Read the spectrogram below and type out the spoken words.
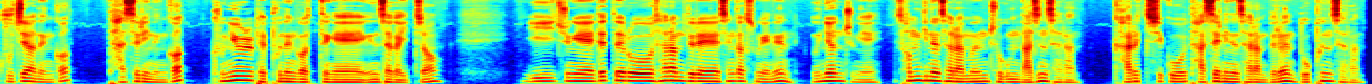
구제하는 것, 다스리는 것, 긍휼 베푸는 것 등의 은사가 있죠. 이 중에 때때로 사람들의 생각 속에는 은연 중에 섬기는 사람은 조금 낮은 사람, 가르치고 다스리는 사람들은 높은 사람,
